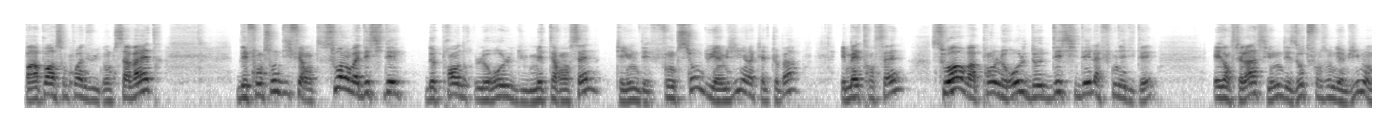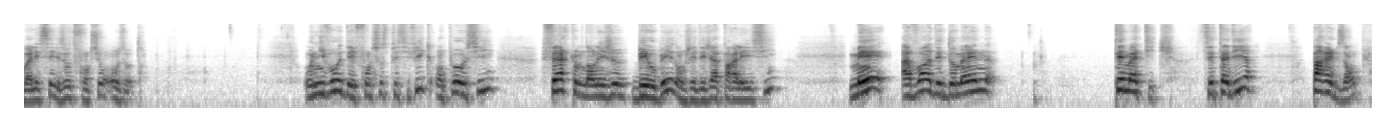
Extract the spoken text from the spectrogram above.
par rapport à son point de vue. Donc ça va être des fonctions différentes. Soit on va décider de prendre le rôle du metteur en scène, qui est une des fonctions du MJ, hein, quelque part, et mettre en scène, soit on va prendre le rôle de décider la finalité. Et dans cela, c'est une des autres fonctions du MJ, mais on va laisser les autres fonctions aux autres. Au niveau des fonctions spécifiques, on peut aussi faire comme dans les jeux BOB, dont j'ai déjà parlé ici, mais avoir des domaines thématiques. C'est-à-dire, par exemple,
